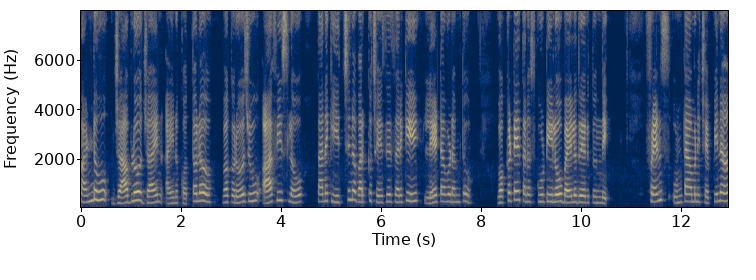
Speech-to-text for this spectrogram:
పండు జాబ్లో జాయిన్ అయిన కొత్తలో ఒకరోజు ఆఫీస్లో తనకి ఇచ్చిన వర్క్ చేసేసరికి లేట్ అవ్వడంతో ఒక్కటే తన స్కూటీలో బయలుదేరుతుంది. ఫ్రెండ్స్ ఉంటామని చెప్పినా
